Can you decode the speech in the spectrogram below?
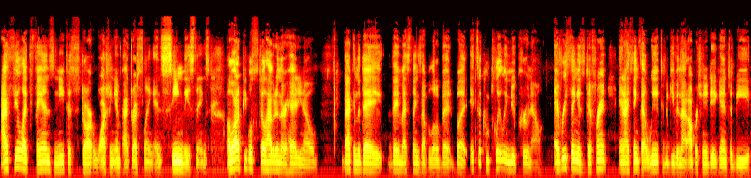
I feel like fans need to start watching Impact Wrestling and seeing these things. A lot of people still have it in their head, you know, back in the day, they messed things up a little bit, but it's a completely new crew now. Everything is different. And I think that we need to be given that opportunity again to be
